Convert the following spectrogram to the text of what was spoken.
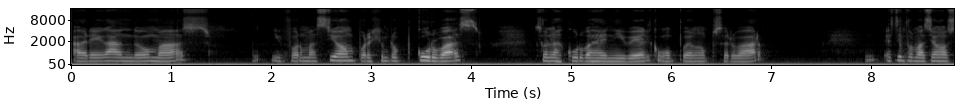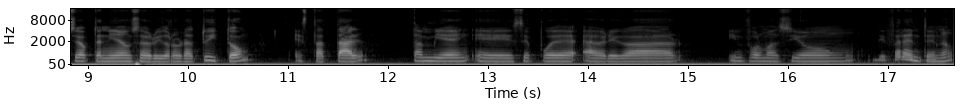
agregando más información, por ejemplo, curvas. Son las curvas de nivel, como pueden observar. Esta información ha sido obtenida en un servidor gratuito, estatal. También eh, se puede agregar información diferente, ¿no?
